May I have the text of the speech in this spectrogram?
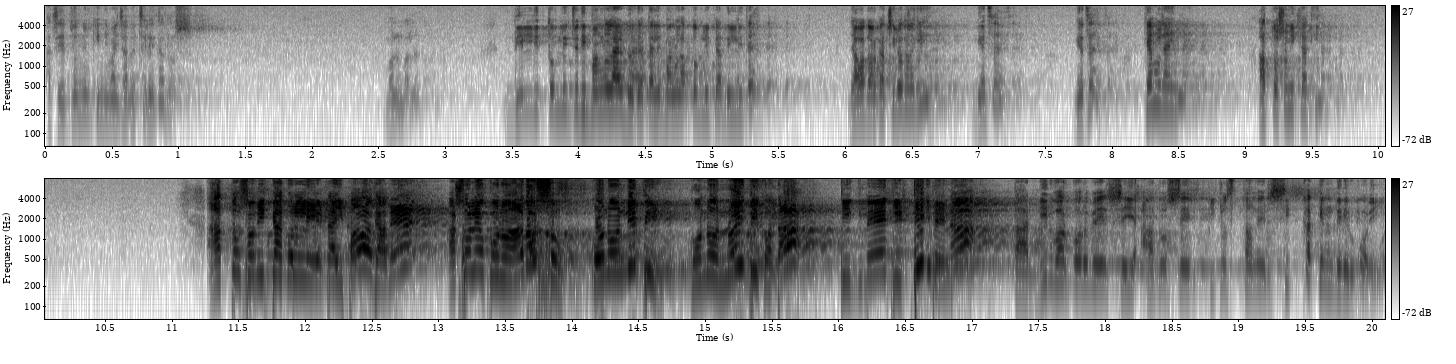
আচ্ছা এর জন্য কি নিমাই চাঁদের ছেলে দোষ? বলেন বলেন। দিল্লির তবলিক যদি বাংলায় ঢোকে, তাহলে বাংলা তবলিকটা দিল্লিতে? যাওয়া দরকার ছিল নাকি? গেছে? গেছে? কেন যায়নি? আত্মসমীক্ষা কি? আত্মসমীক্ষা করলে এটাই পাওয়া যাবে। আসলে কোনো আদর্শ, কোনো নীতি, কোনো নৈতিকতা টিকবে কি টিকবে না? তা নির্ভর করবে সেই আদর্শের পীঠস্থানের শিক্ষা কেন্দ্রের উপরেই।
